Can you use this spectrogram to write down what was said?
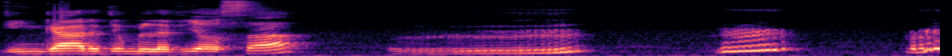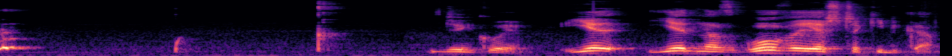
Wingardium Leviosa. Dziękuję. Je, jedna z głowy, jeszcze kilka.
